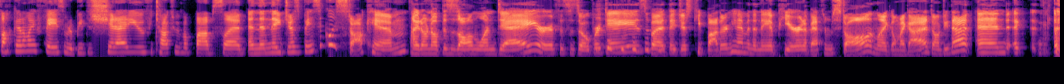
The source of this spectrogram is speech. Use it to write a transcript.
fuck out of my face. I'm gonna beat the shit out of you if you talk to me about bobsled. And then they just basically stalk him. I don't know if this is all in one day or if this is over days, but they just keep bothering him and then they appear in a bathroom stall and like, oh my god, don't do that. And uh,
